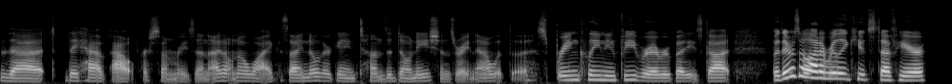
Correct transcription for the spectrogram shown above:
that they have out for some reason. I don't know why, because I know they're getting tons of donations right now with the spring cleaning fever everybody's got. But there's a lot of really cute stuff here.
